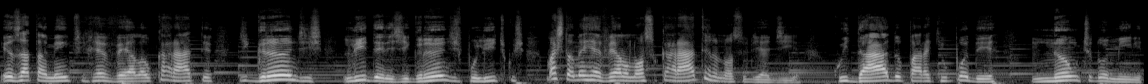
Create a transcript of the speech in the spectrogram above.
exatamente revela o caráter de grandes líderes, de grandes políticos, mas também revela o nosso caráter no nosso dia a dia. Cuidado para que o poder não te domine.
